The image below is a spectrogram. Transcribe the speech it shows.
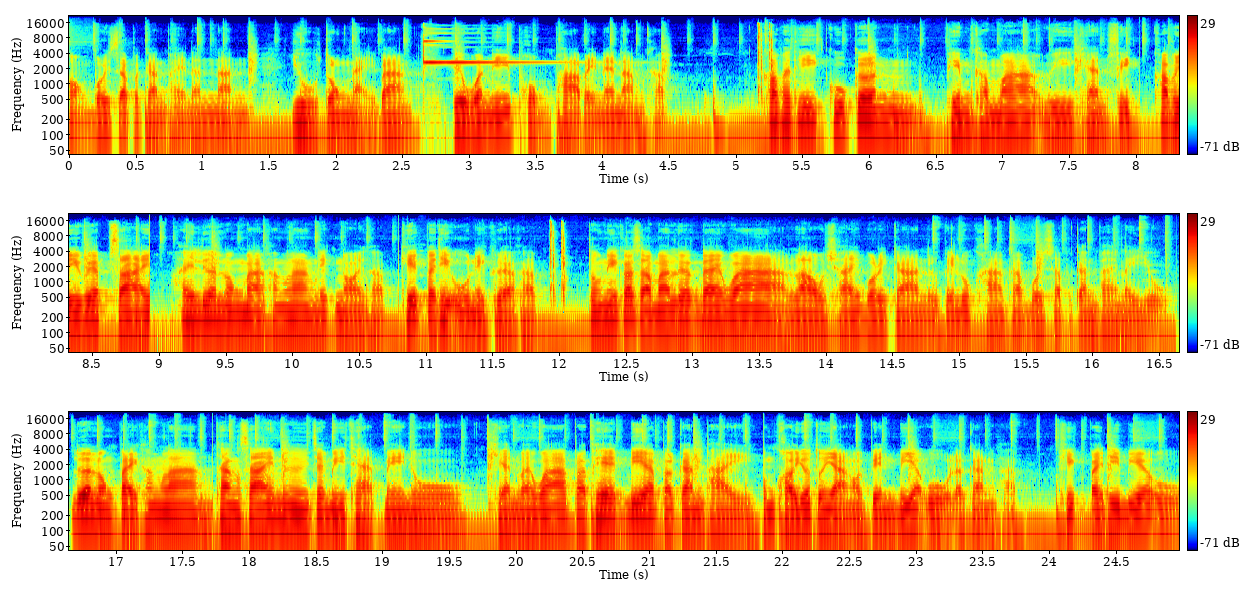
ของบริษัทประกันภัยนั้นๆ อยู่ตรงไหนบ้าง เดี๋ยววันนี้ผมพาไปแนะนำครับ เข้าไปที่ Google พิมพ์คำว่า we can fix เข้าไปที่เว็บไซต์ให้เลื่อนลงมาข้างล่างเล็กน้อยครับ คลิกไปที่อู่ในเครือครับ ตรงนี้ก็สามารถเลือกได้ว่าเราใช้บริการหรือเป็นลูกค้ากับบริษัทประกันภัยอะไรอยู่ เลื่อนลงไปข้างล่าง ทางซ้ายมือจะมีแถบเมนู เขียนไว้ว่าประเภทเบี้ยประกันภัย ผมขอยกตัวอย่างมาเป็นเบี้ยอู่แล้วกันครับ คลิกไปที่เบี้ยอู่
